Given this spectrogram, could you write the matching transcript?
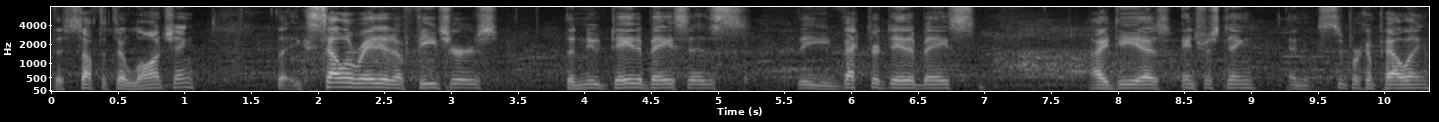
The stuff that they're launching, the accelerated of features, the new databases, the vector database ideas, interesting and super compelling.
